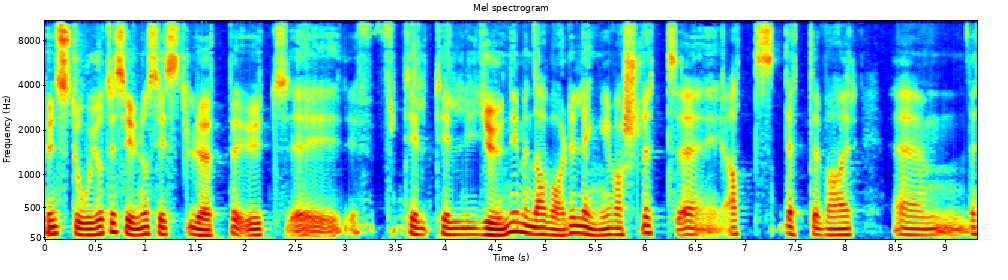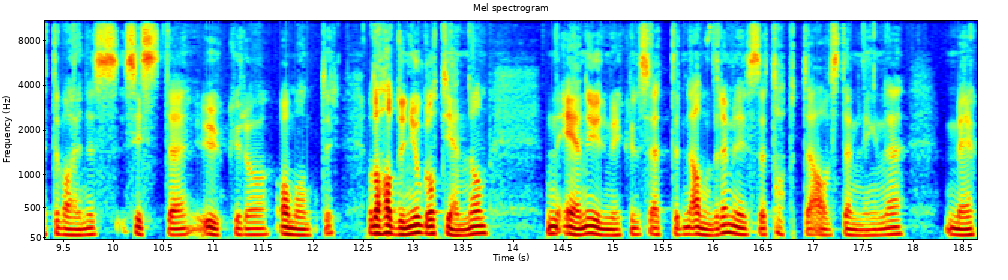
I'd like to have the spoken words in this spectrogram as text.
Hun sto jo til syvende og sist løpet ut eh, til, til juni, men da var det lenge varslet eh, at dette var, eh, dette var hennes siste uker og, og måneder. Og da hadde hun jo gått gjennom den ene ydmykelse etter den andre med disse tapte avstemningene med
